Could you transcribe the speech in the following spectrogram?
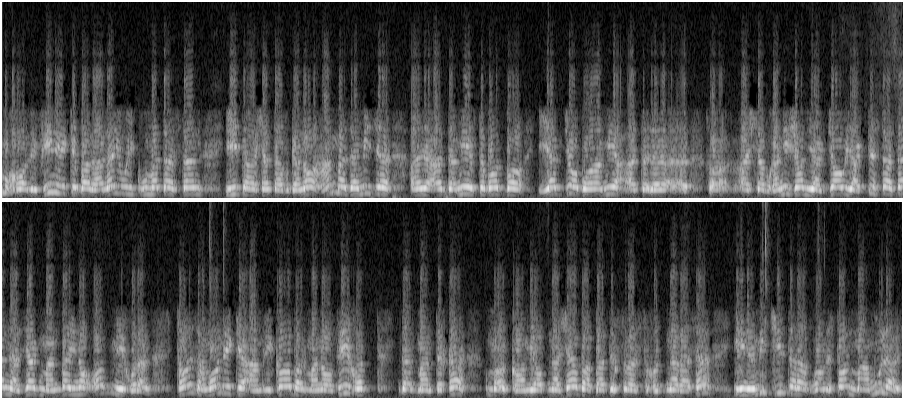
مخالفینی که بر علیه حکومت هستند این دهشت افغانا هم از دمی ارتباط با یک جا با همی اشرف غنیشان یک جا و یک دست هستند از یک منبع اینا آب می‌خورند تا زمانی که امریکا بر منافع خود در منطقه کامیاب نشه و به دست خود نرسه اینمی چیز در افغانستان معمول است.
